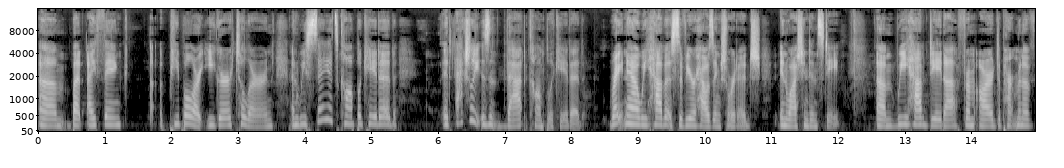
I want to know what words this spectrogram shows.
Um, but I think uh, people are eager to learn, and we say it's complicated. It actually isn't that complicated. Right now, we have a severe housing shortage in Washington state. Um, we have data from our Department of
